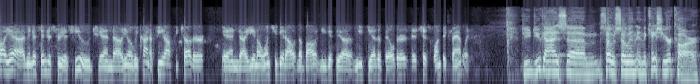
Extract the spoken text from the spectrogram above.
Oh yeah, I mean this industry is huge, and uh, you know we kind of feed off each other. And uh, you know, once you get out and about and you get to uh, meet the other builders, it's just one big family. Do you, do you guys? Um, so so in, in the case of your car,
